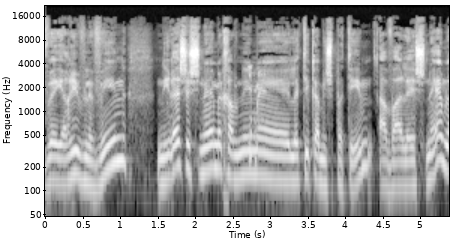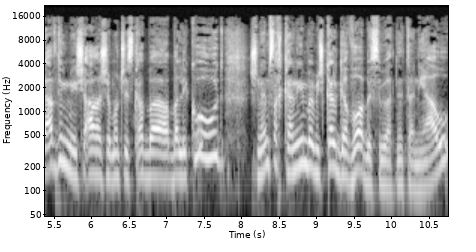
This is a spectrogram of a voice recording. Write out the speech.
ויריב לוין. נראה ששניהם מכוונים לתיק המשפטים, אבל שניהם, להבדיל משאר השמות שהזכרת ב- בליכוד, שניהם שחקנים במשקל גבוה בסביבת נתניהו,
